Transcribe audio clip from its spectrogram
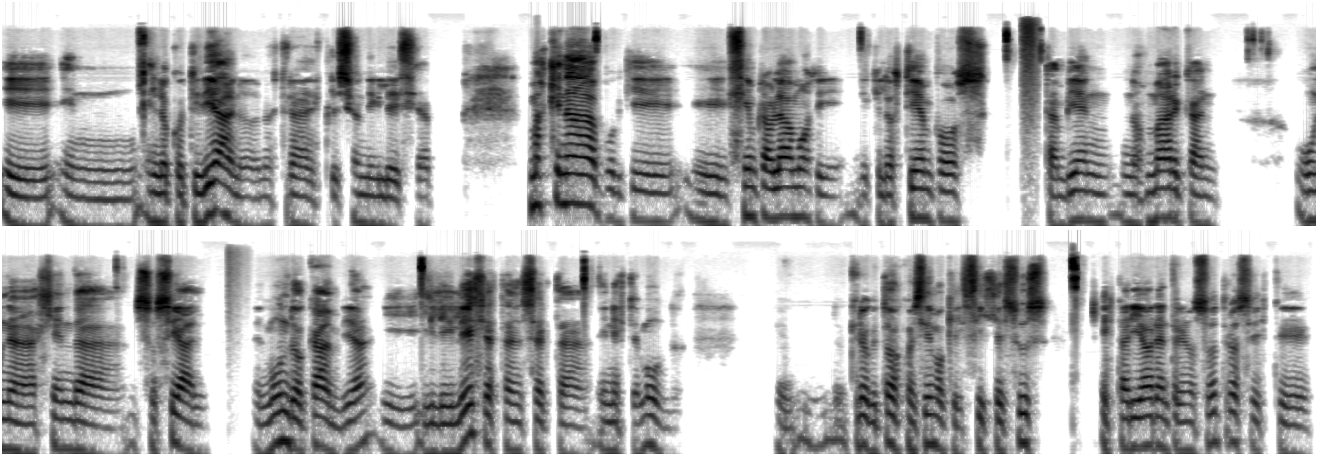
eh, en, lo cotidiano de nuestra expresión de iglesia. Más que nada porque eh, siempre hablamos de, que los tiempos también nos marcan una agenda social. El mundo cambia y, y la iglesia está inserta en este mundo creo que todos coincidimos que si Jesús estaría ahora entre nosotros, este,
